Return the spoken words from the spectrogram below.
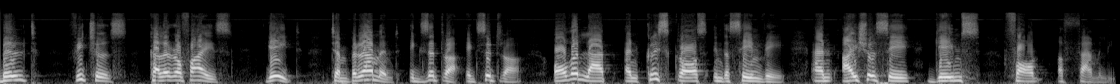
build features color of eyes gait temperament etc etc overlap and crisscross in the same way and I shall say games form a family.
